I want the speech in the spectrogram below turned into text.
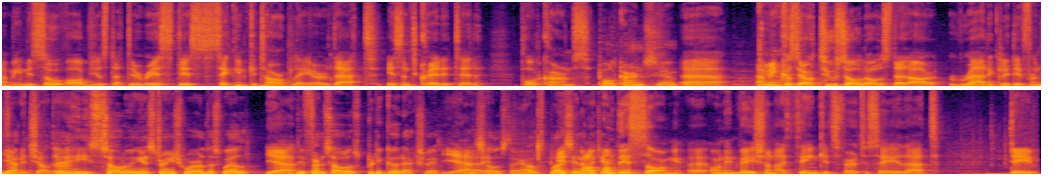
I mean it's so obvious that there is this second guitar player that isn't credited, Paul Cairns. Paul Cairns, yeah. Uh, I mean, because there are two solos that are radically different yeah, from each other. Uh, he's soloing in Strange World as well. Yeah. different solos, pretty good actually. Yeah, the solos there. I'll splice It- in a on, bit here. on this song, uh, on Invasion, I think it's fair to say that Dave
